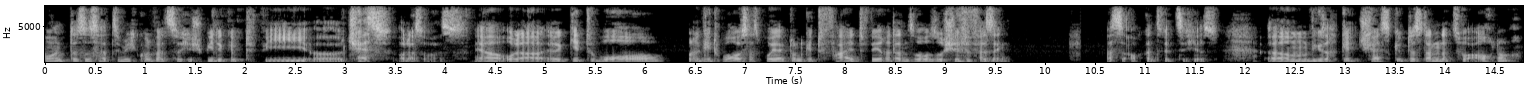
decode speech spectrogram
und das ist halt ziemlich cool, weil es solche Spiele gibt wie äh, Chess oder sowas. Ja, oder äh, Git War oder Git War ist das Projekt und Git Fight wäre dann so, so Schiffe versenken. Was auch ganz witzig ist. Ähm, wie gesagt, Git Chess gibt es dann dazu auch noch.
